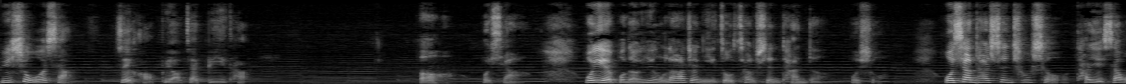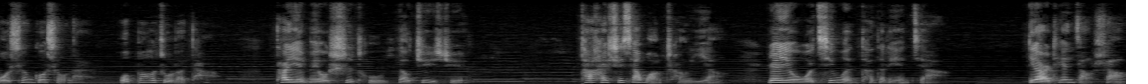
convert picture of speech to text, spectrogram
于是我想，最好不要再逼他。嗯，我想，我也不能硬拉着你走向神坛的。我说，我向他伸出手，他也向我伸过手来。我抱住了他，他也没有试图要拒绝。他还是像往常一样，任由我亲吻他的脸颊。第二天早上，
